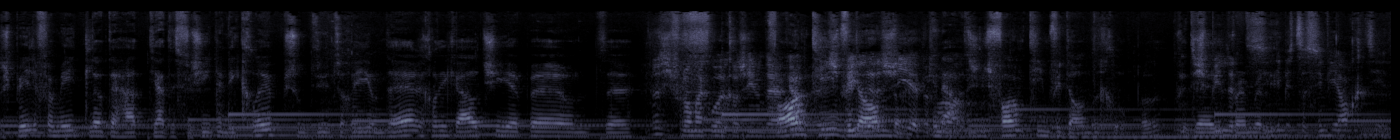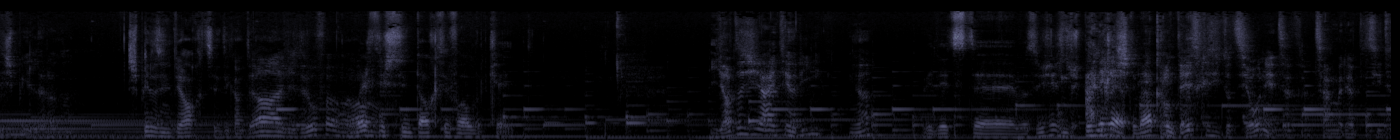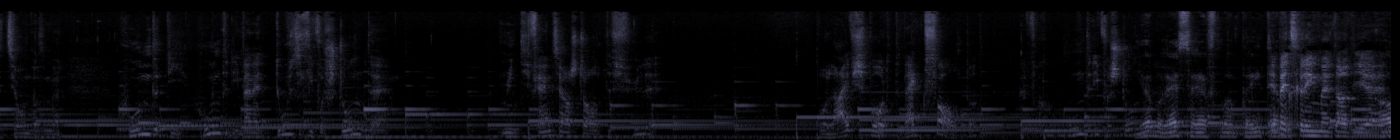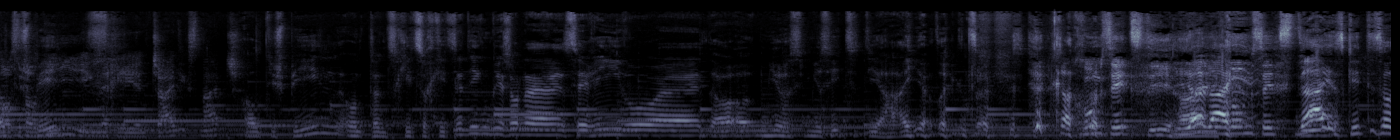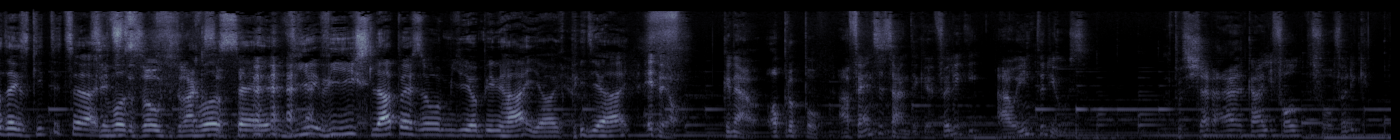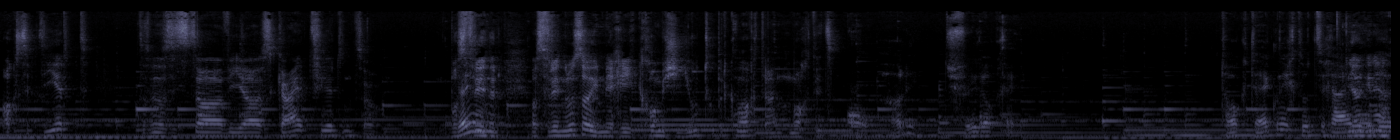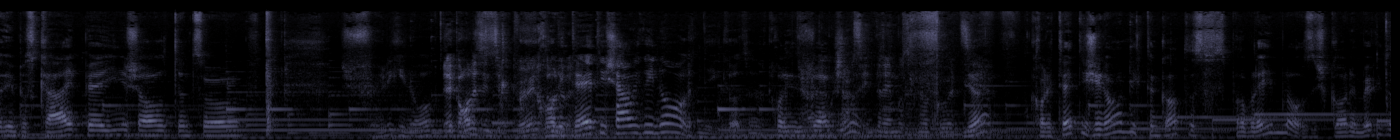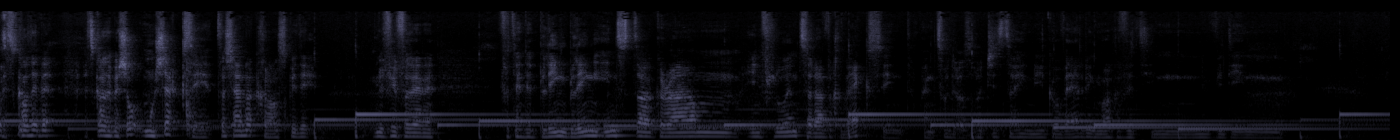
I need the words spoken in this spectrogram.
Der Spielervermittler, der hat, die hat jetzt verschiedene Clubs und die tun so hin und her ein bisschen Geld schieben und äh, Das ist vor allem auch gut, kannst hin und her Farmteam Geld- für die Spieler anderen. Genau, das ist ein Farmteam für den anderen Club, oder? Für die den Spieler sind, das sind wie Aktien, die Spieler, oder? Die Spieler sind wie Aktien, die gehen ja wieder rauf. Aber jetzt ist- sind die Aktienfallen gefallen. Ja, das ist eine Theorie. Ja. Weil jetzt, äh, was ist jetzt der Und eigentlich ist eine groteske Situation jetzt. Jetzt haben wir ja die Situation, dass wir hunderte, hunderte, wenn nicht tausende von Stunden müssen die Fernsehanstalten füllen. Wo Live-Sport wegfällt, oder? Von Stunden. Ja, aber SRF bringt Eben, jetzt kriegen wir da die Nostalgie, irgendwelche Entscheidungsmatch. alte Spiele und dann gibt es nicht irgendwie so eine Serie, wo äh, da, wir, wir sitzen die Hause oder irgend so etwas. Komm, sitz dich, Ja, nein. komm, sitz dich. Nein, es gibt so, es gibt jetzt so eine, Sitzt wo du so, äh, wie, wie ist das Leben so, ja, bin heim, ja, ich bin ja heim. Eben ja, genau. Apropos, auch Fernsehsendungen, völlig, auch Interviews. Das ist eben eine geile Folge davon. Völlig akzeptiert, dass man das jetzt da via Skype führt und so. Was, Ja, ja. früher, was früher nur so irgendwelche komischen YouTuber gemacht haben, macht jetzt auch. Alle, das ist völlig okay. Tagtäglich tut sich einer Ja, genau. über, über Skype einschalten und so. Das ist völlig in Ordnung. Eben alle sind sich Die gewöhnt. Qualität ist auch in Ordnung. Oder? Die Qualität Oder? Ja, ist auch auch das gut. Internet muss noch gut sein. Ja, die Qualität ist in Ordnung, dann geht das problemlos. Es ist gar nicht möglich, dass Es geht eben, es geht eben schon, du musst echt sehen, das ist noch krass, bei den, wie viele von diesen, von diesen Bling-Bling-Instagram-Influencer einfach weg sind. Ich meine, sorry, also willst du jetzt da irgendwie Werbung machen für deinen, für deinen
